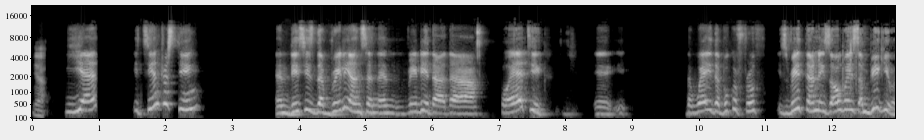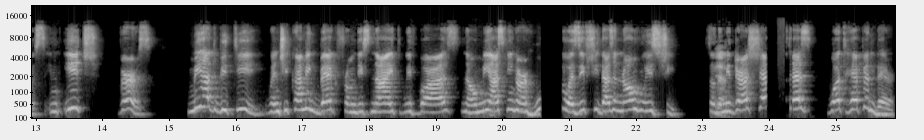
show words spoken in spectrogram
yeah Yet it's interesting, and this is the brilliance and, and really the, the poetic, uh, the way the book of Ruth is written is always ambiguous in each verse. Miad biti, when she coming back from this night with Boaz, Naomi asking her who as if she doesn't know who is she. So the Yeah. Midrash says what happened mm-hmm. there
